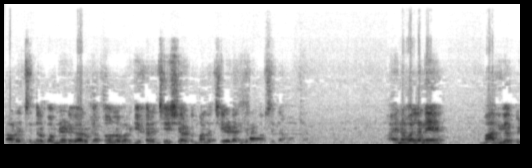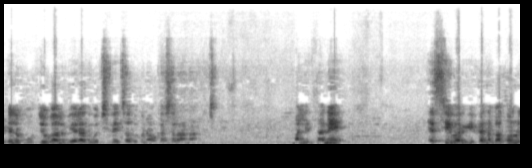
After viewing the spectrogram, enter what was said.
నారా చంద్రబాబు నాయుడు గారు గతంలో వర్గీకరణ చేశాడు మళ్ళీ చేయడానికి రంగం సిద్ధమవుతాను ఆయన వల్లనే మాదిగ బిడ్డలకు ఉద్యోగాలు వేలాది వచ్చినాయి చదువుకునే అవకాశాలు అని వచ్చినాయి. మళ్ళీ తనే ఎస్సీ వర్గీకరణ గతంలో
